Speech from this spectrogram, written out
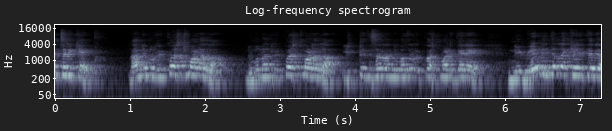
ಎಚ್ಚರಿಕೆ. ನಾನು ನಿಮ್ಮನ್ನು ರಿಕ್ವೆಸ್ಟ್ ಮಾಡಲ್ಲ. ನಿಮ್ಮನ್ನು ನಾನು ರಿಕ್ವೆಸ್ಟ್ ಮಾಡಲ್ಲ. ಇಷ್ಟು ದಿವಸ ನಾನು ನಿಮ್ಮ ಹತ್ರ ರಿಕ್ವೆಸ್ಟ್ ಮಾಡಿದ್ದೇನೆ. ನೀವು ಹೇಳಿದ್ದೆಲ್ಲ ಕೇಳ್ತೇನೆ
